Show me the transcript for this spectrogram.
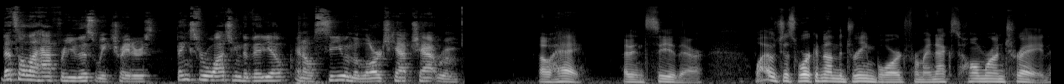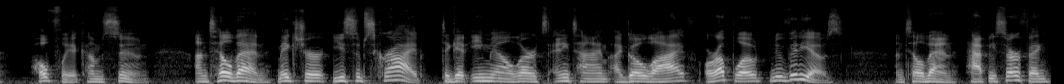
That's all I have for you this week, traders. Thanks for watching the video, and I'll see you in the large cap chat room. Oh, hey, I didn't see you there. Well, I was just working on the dream board for my next home run trade. Hopefully, it comes soon. Until then, make sure you subscribe to get email alerts anytime I go live or upload new videos. Until then, happy surfing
